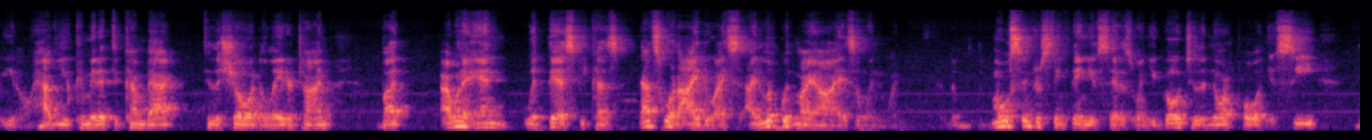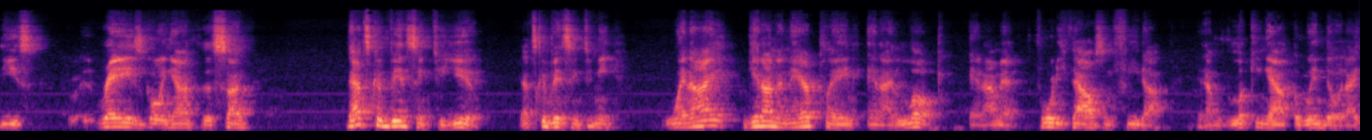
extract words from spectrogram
you know have you committed to come back to the show at a later time. But I want to end with this because that's what I do. I, I look with my eyes, and when, the, the most interesting thing you said is when you go to the North Pole and you see these rays going out to the sun. That's convincing to you. That's convincing to me. When I get on an airplane and I look and I'm at 40,000 feet up and I'm looking out the window and I,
